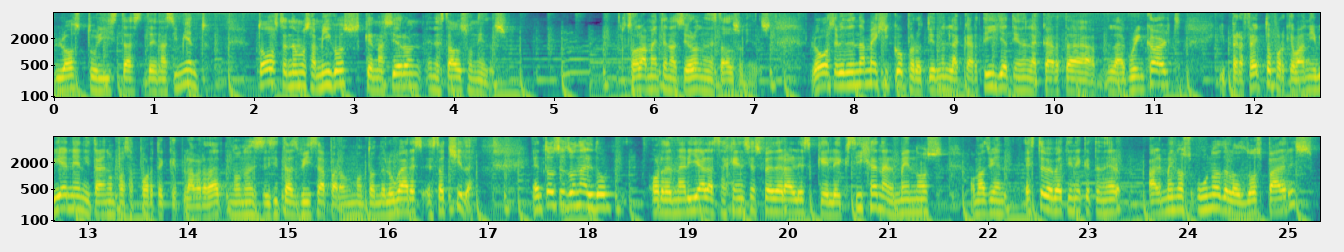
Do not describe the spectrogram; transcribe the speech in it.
los turistas de nacimiento. Todos tenemos amigos que nacieron en Estados Unidos solamente nacieron en Estados Unidos. Luego se vienen a México, pero tienen la cartilla, tienen la carta, la green card, y perfecto porque van y vienen y traen un pasaporte que la verdad no necesitas visa para un montón de lugares, está chida. Entonces Donaldo ordenaría a las agencias federales que le exijan al menos, o más bien, este bebé tiene que tener al menos uno de los dos padres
